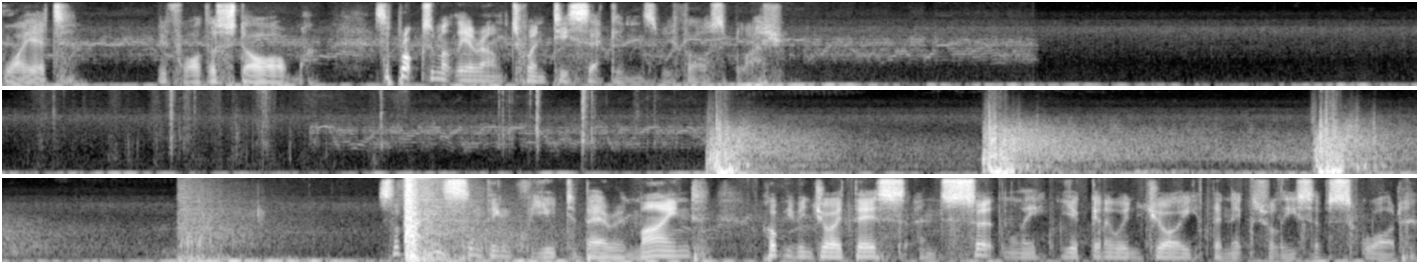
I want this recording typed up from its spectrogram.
Quiet before the storm. It's approximately around 20 seconds before splash. So that is something for you to bear in mind. Hope you've enjoyed this and certainly you're going to enjoy the next release of Squad.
